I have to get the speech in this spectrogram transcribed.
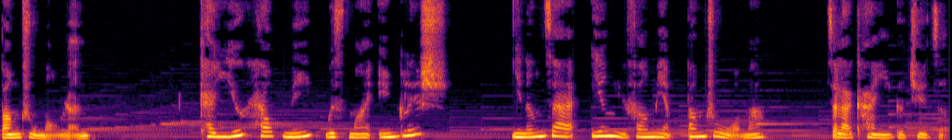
帮助某人。Can you help me with my English？你能在英语方面帮助我吗？再来看一个句子，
